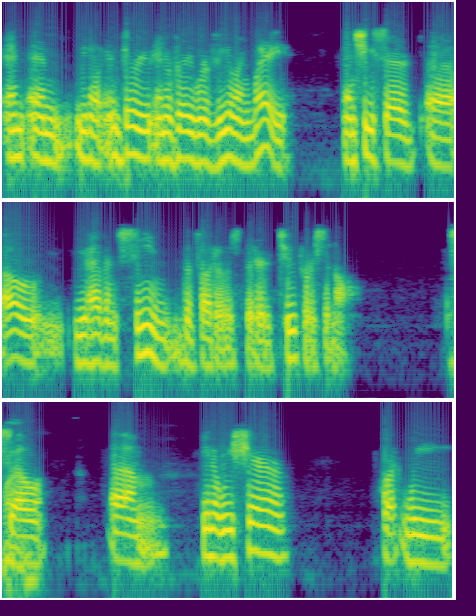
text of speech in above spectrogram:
and, and you know, in very in a very revealing way. And she said, uh, "Oh, you haven't seen the photos that are too personal." Wow. So, um, you know, we share what we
